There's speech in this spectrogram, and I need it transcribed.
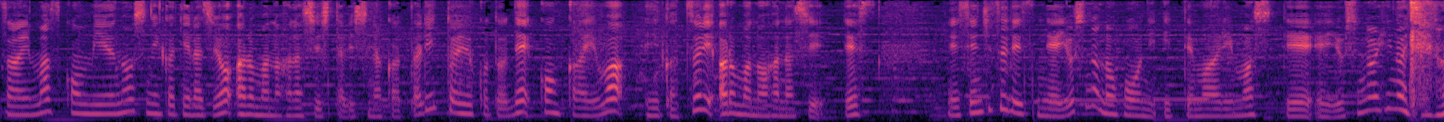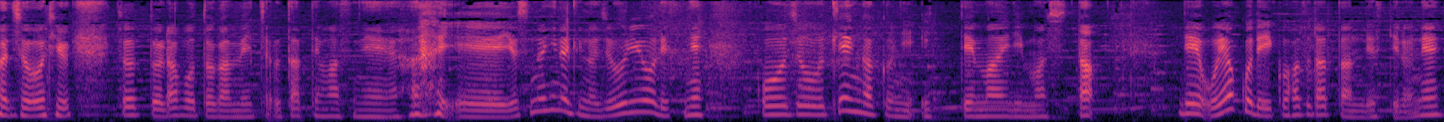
ざいます。コンビニの死にかけラジオアロマの話したりしなかったりということで今回は、えー、がっつりアロマの話です。えー、先日ですね吉野の方に行ってまいりまして、えー、吉野ヒノキの蒸留 ちょっとラボットがめっちゃ歌ってますね。はい、えー、吉野ヒノキの蒸留をですね工場見学に行ってまいりました。で親子で行くはずだったんですけどね。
